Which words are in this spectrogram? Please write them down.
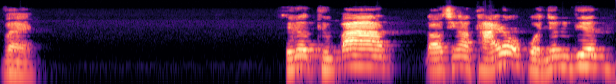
về. Chiến lược thứ ba, đó chính là thái độ của nhân viên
